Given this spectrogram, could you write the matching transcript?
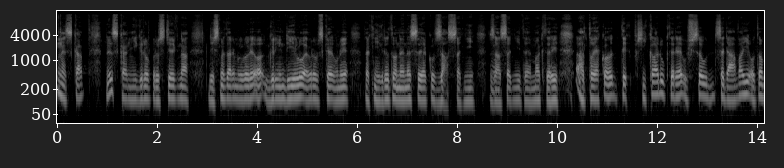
Dneska, dneska nikdo prostě, na, když jsme tady mluvili o Green Dealu Evropské unie, tak nikdo to nenese jako zásadní, zásadní téma, který, a to jako těch příkladů, které už jsou, se dávají o tom,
